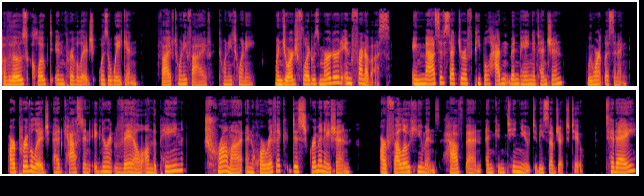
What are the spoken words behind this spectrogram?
of those cloaked in privilege was awakened 525 2020 when George Floyd was murdered in front of us. A massive sector of people hadn't been paying attention. We weren't listening. Our privilege had cast an ignorant veil on the pain, trauma, and horrific discrimination our fellow humans have been and continue to be subject to. Today,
